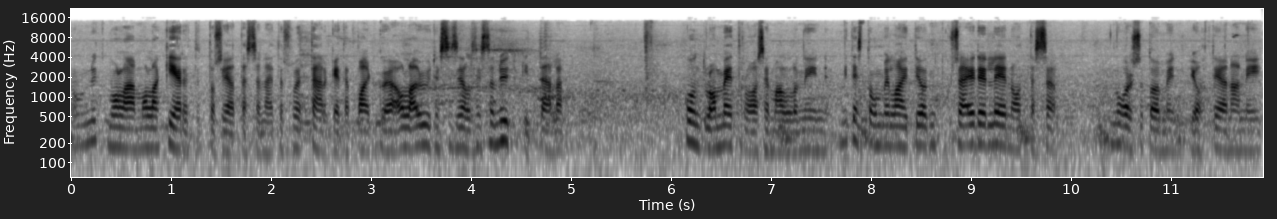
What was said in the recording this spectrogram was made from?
No, nyt me ollaan, me ollaan kierretty tosiaan tässä näitä sulle tärkeitä paikkoja. Ollaan yhdessä sellaisissa nytkin täällä Kontulan metroasemalla. Niin miten Tommi Laitio, nyt kun sä edelleen oot tässä nuorisotoimenjohtajana, niin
